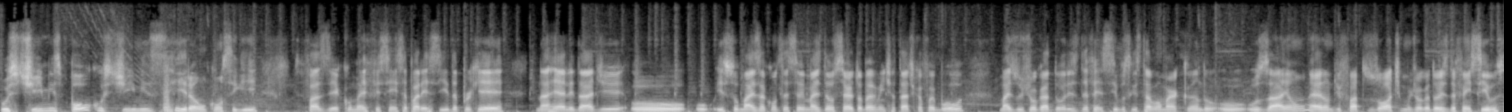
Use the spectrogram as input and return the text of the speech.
os times, poucos times irão conseguir fazer com uma eficiência parecida, porque na realidade o, o, isso mais aconteceu e mais deu certo. Obviamente a tática foi boa, mas os jogadores defensivos que estavam marcando o, o Zion eram de fato os ótimos jogadores defensivos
